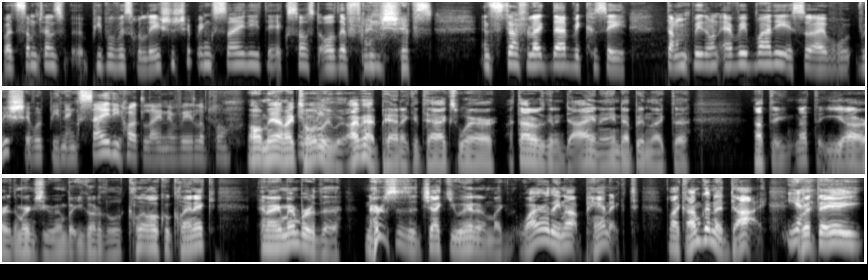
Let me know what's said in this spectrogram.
But sometimes uh, people with relationship anxiety they exhaust all their friendships and stuff like that because they dump it on everybody. So I w- wish there would be an anxiety hotline available. Oh man, I totally would. I've had panic attacks where I thought I was going to die, and I end up in like the, not the not the ER, the emergency room, but you go to the local clinic, and I remember the nurses that check you in, and I'm like, why are they not panicked? Like I'm going to die, Yeah. but they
